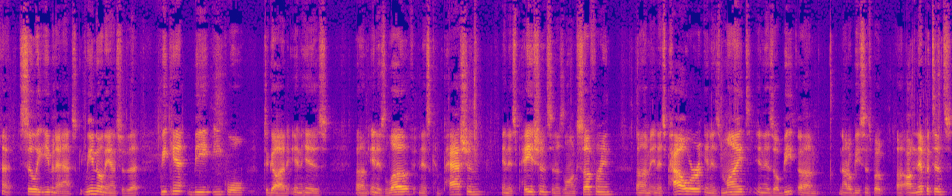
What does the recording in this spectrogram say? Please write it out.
silly even to ask. We know the answer to that we can't be equal to God in His um, in His love, in His compassion, in His patience, in His long suffering, um, in His power, in His might, in His obe- um, not obeisance, but uh, omnipotence.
